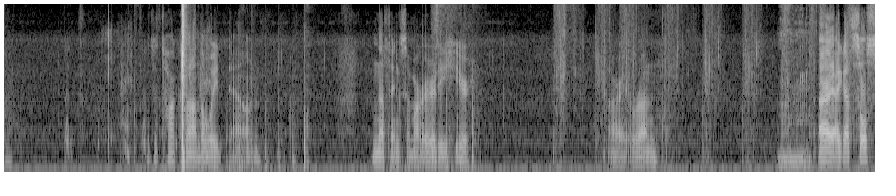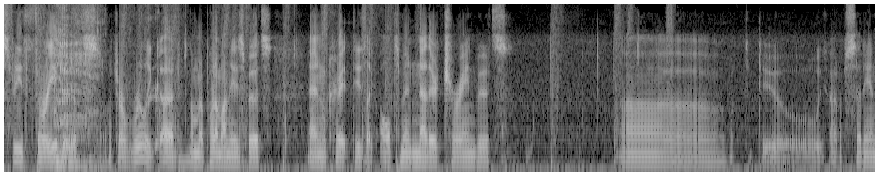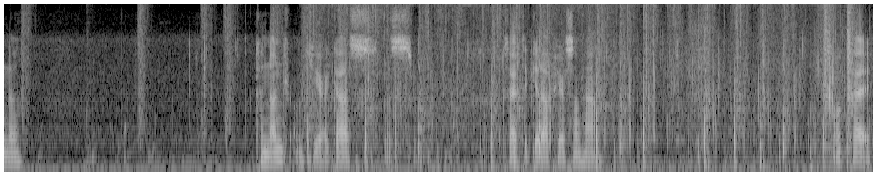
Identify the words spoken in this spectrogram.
what to talk about on the way down? Nothing, so I'm already here. Alright, run. Alright, I got Soul Speed 3 boots, which are really good. I'm gonna put them on these boots and create these like ultimate nether terrain boots. Uh, what to do? We got obsidian to conundrum here, I guess. This, cause I have to get up here somehow. Okay.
